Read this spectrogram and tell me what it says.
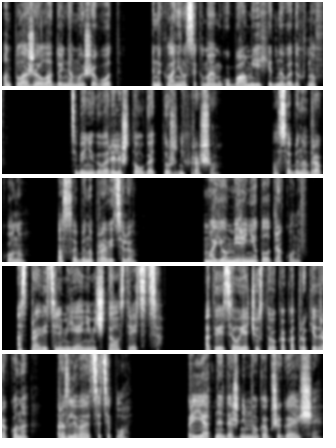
Он положил ладонь на мой живот и наклонился к моим губам, ехидно выдохнув. Тебе не говорили, что лгать тоже нехорошо? Особенно дракону. Особенно правителю. В моем мире не было драконов, а с правителями я и не мечтала встретиться. Ответила я, чувствуя, как от руки дракона разливается тепло. Приятное, даже немного обжигающее.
